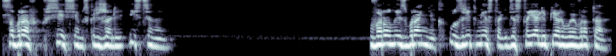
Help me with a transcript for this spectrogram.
Собрав все семь скрижалей истины, ворона-избранник узрит место, где стояли первые врата –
